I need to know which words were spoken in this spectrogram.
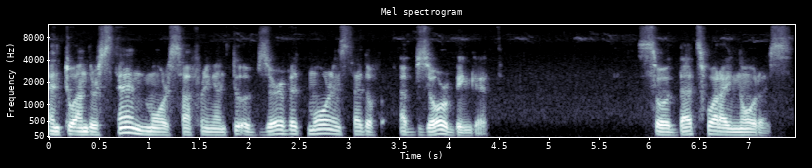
and to understand more suffering and to observe it more instead of absorbing it. So that's what I notice.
